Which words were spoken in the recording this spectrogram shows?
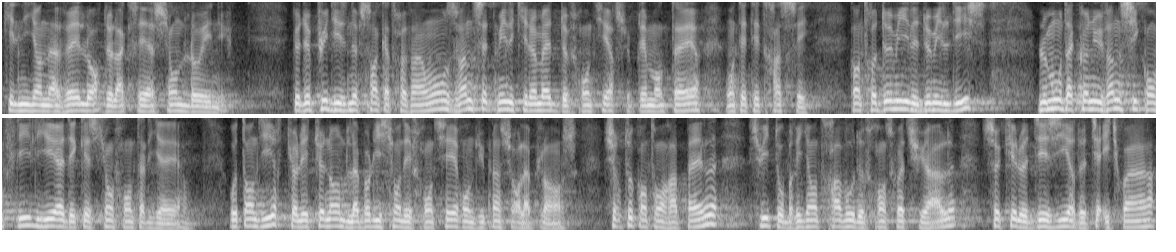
qu'il n'y en avait lors de la création de l'ONU. Que depuis 1991, 27 000 kilomètres de frontières supplémentaires ont été tracés. Qu'entre 2000 et 2010, le monde a connu 26 conflits liés à des questions frontalières. Autant dire que les tenants de l'abolition des frontières ont du pain sur la planche, surtout quand on rappelle, suite aux brillants travaux de François Tual, ce qu'est le désir de territoire,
